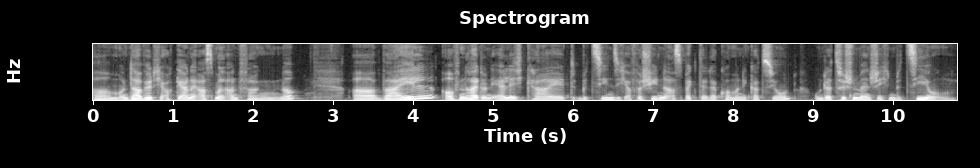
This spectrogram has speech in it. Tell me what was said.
Ähm, und da würde ich auch gerne erstmal anfangen. Ne? Äh, weil Offenheit und Ehrlichkeit beziehen sich auf verschiedene Aspekte der Kommunikation und der zwischenmenschlichen Beziehungen.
